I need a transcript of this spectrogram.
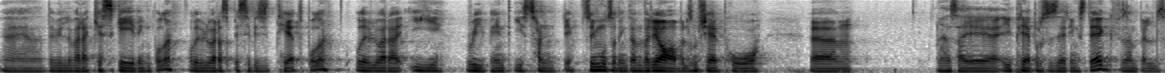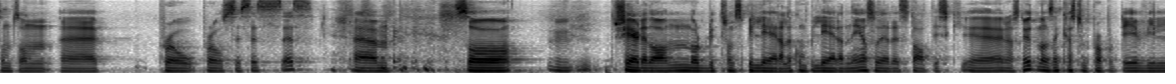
eh, det vil være cascading på det, og det vil være spesifisitet på det, og det vil være i repaint i Santi. Så i motsetning til en variabel som skjer på eh, si, i preprosesseringssteg, f.eks. sånn som eh, pro processes, um, så skjer det da når du transpilerer eller kompilerer ned, så er det statisk eh, resten ut, mens en custom property vil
